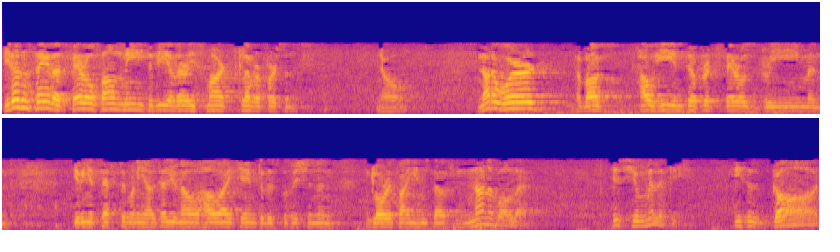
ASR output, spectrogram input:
He doesn't say that Pharaoh found me to be a very smart, clever person. No. Not a word about how he interprets Pharaoh's dream and giving a testimony. I'll tell you now how I came to this position and glorifying himself. None of all that. His humility. He says, God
